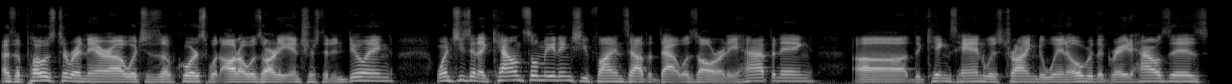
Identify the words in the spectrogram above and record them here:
as opposed to Rhaenyra, which is, of course, what Otto was already interested in doing. When she's in a council meeting, she finds out that that was already happening. Uh, the king's hand was trying to win over the great houses.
